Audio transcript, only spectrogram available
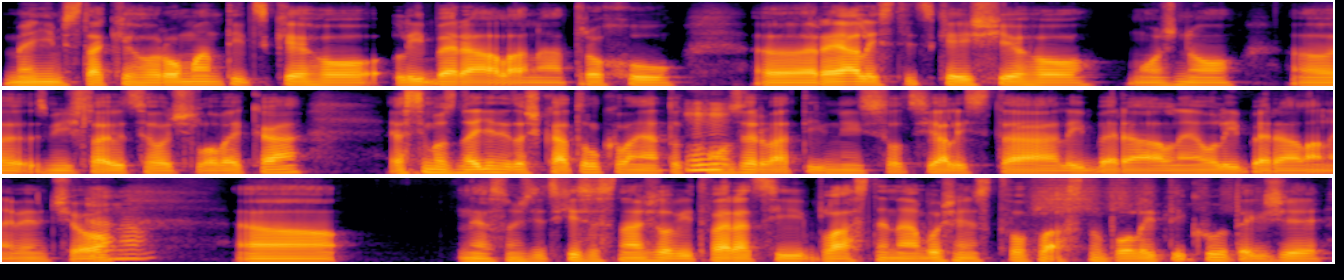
mením z takého romantického liberála na trochu e, realistickejšieho, možno e, zmýšľajúceho človeka. Ja si moc nejdem do škatulkovania, to mm. konzervatívny socialista, liberál, neoliberál a neviem čo. Áno. ja som vždycky sa snažil vytvárať si vlastné náboženstvo, vlastnú politiku, takže,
